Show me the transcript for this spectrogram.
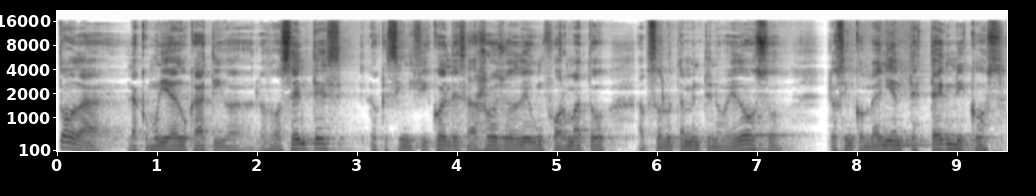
Toda la comunidad educativa, los docentes, lo que significó el desarrollo de un formato absolutamente novedoso, los inconvenientes técnicos,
